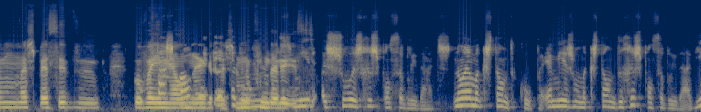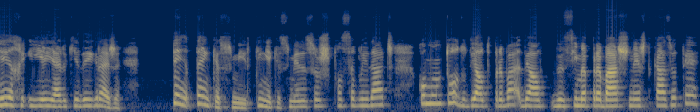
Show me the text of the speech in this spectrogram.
uma espécie de Gouveia e mel na é igreja, é no fundo era assumir isso. as suas responsabilidades. Não é uma questão de culpa, é mesmo uma questão de responsabilidade. E a, e a hierarquia da igreja tem, tem, que assumir, tinha que assumir as suas responsabilidades como um todo, de, alto para de, alto, de cima para baixo, neste caso até,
